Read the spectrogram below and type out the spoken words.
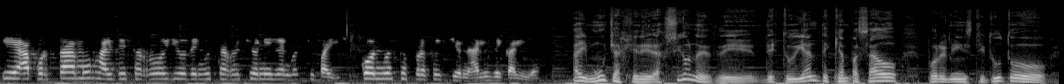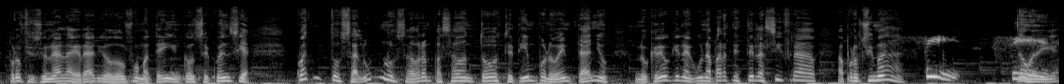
que aportamos al desarrollo de nuestra región y de nuestro país con nuestros profesionales de calidad. Hay muchas generaciones de, estudiantes que han pasado por el Instituto Profesional Agrario Adolfo Matei. En consecuencia, ¿cuántos alumnos habrán pasado en todo este tiempo, 90 años? No creo que en alguna parte esté la cifra aproximada. Sí, sí,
